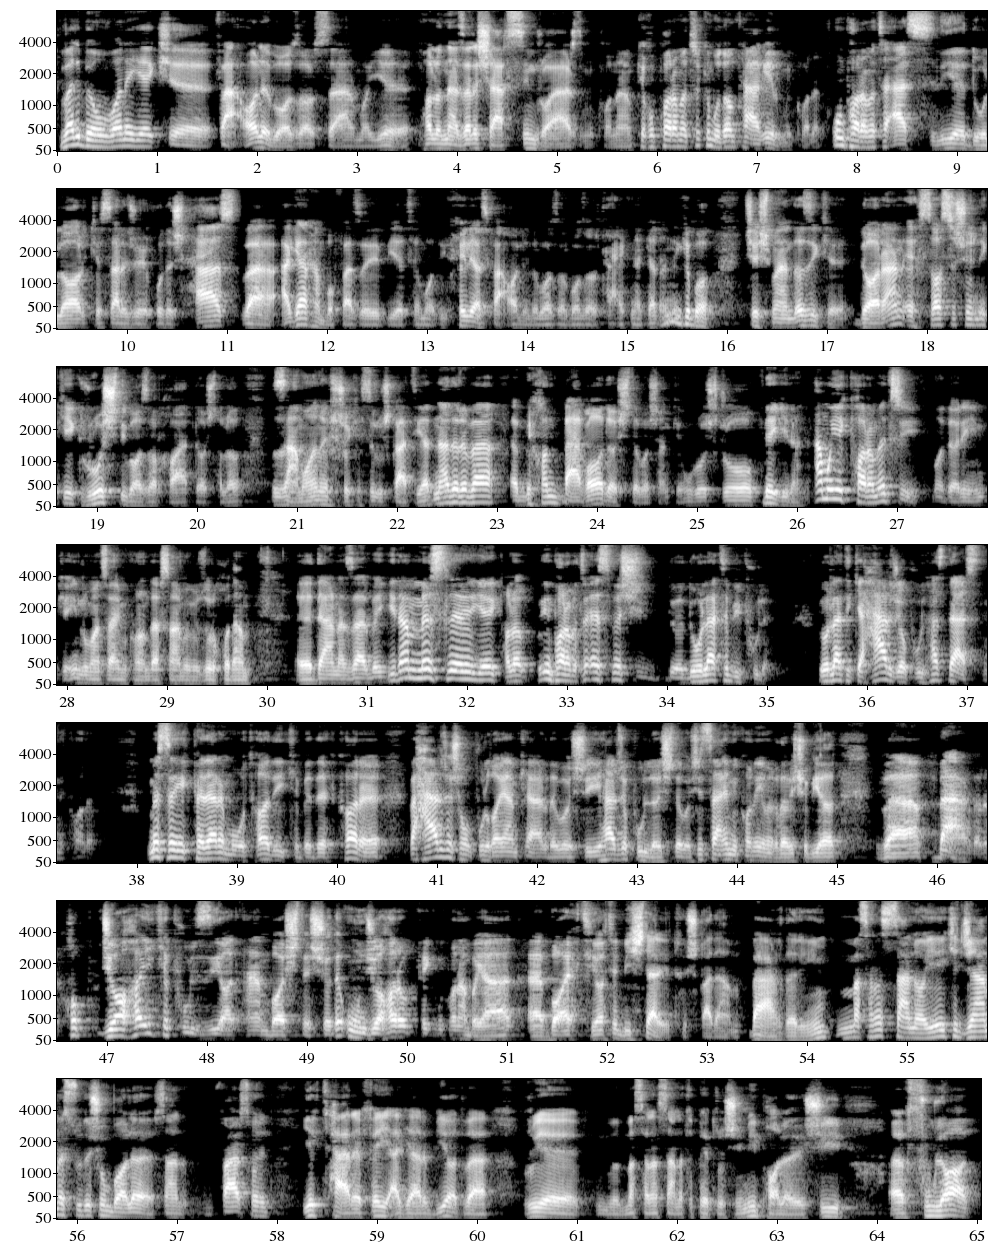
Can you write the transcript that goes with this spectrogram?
ولی به عنوان یک فعال بازار سرمایه حالا نظر شخصیم رو عرض می‌کنم که خب پارامتر که مدام تغییر می‌کنه. اون پارامتر اصلی دلار که سر جای خودش هست و اگر هم با فضای بیاعتمادی خیلی از فعالین بازار بازار ترک نکردن اینکه با چشم اندازی که دارن احساسشون اینه که یک رشدی بازار خواهد داشت. حالا زمانش رو کسی روش قطعیت نداره و می‌خوان بقا داشته باشن که اون رشد رو بگیرن. اما یک پارامتری ما داریم که این رو من سعی می‌کنم در سرمایه گذار خودم در نظر بگیرم. مثل یک حالا این پارامتر اسمش دولت بی پوله دولتی که هر جا پول هست دست می‌کنه. مثل یک پدر معتادی که بدهکاره و هر جا شما پول قایم کرده باشی هر جا پول داشته باشی سعی می‌کنه یه مقدارشو بیاد و برداره. خب جاهایی که پول زیاد انباشته شده اون جاها رو فکر می‌کنم باید با احتیاط بیشتری توش قدم برداریم. مثلا صنایعی که جمع سودشون بالا فرض کنید یک تعرفه ای اگر بیاد و روی مثلا صنعت پتروشیمی پالایشی فولاد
